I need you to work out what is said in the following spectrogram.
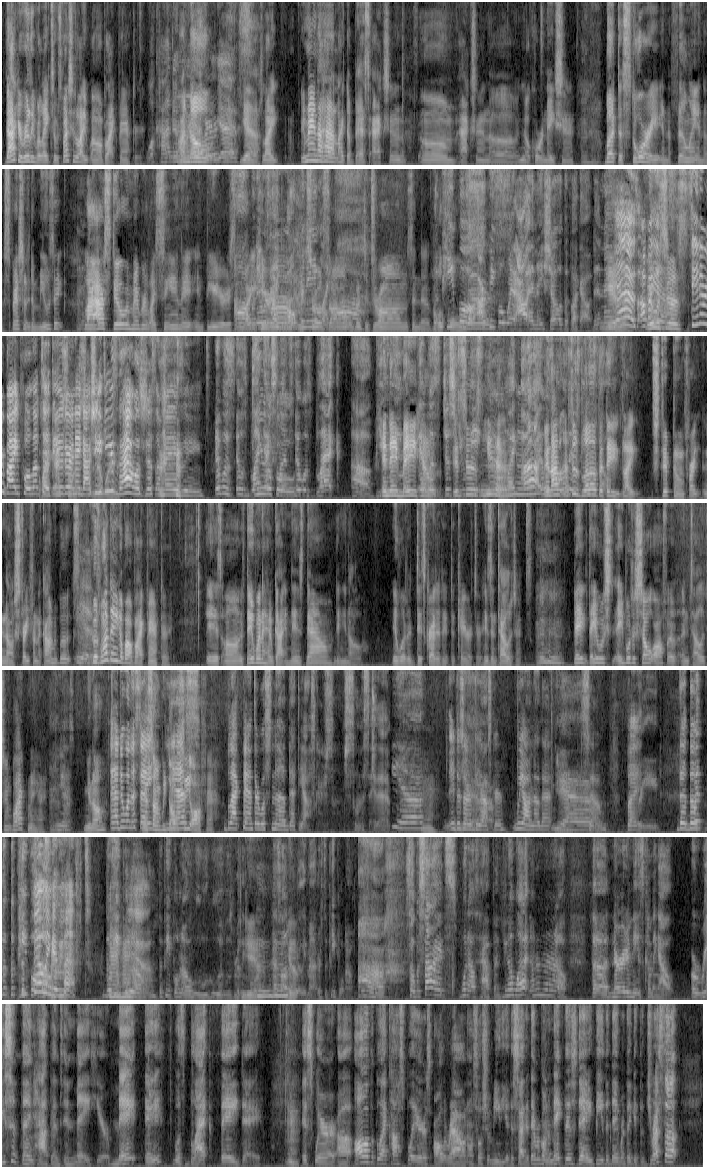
that I can really relate to, especially like uh, Black Panther. Wakanda. I know- Yes. Yeah, like it may not have like the best action, um, action, uh, you know, coordination, Mhm. but the story and the feeling and especially the music. Mhm. Like I still remember like seeing it in theaters and Oh, like when it was, hearing like, the opening, intro like, song ah. with the drums and the vocals. The vocals. people, our people went out and they showed the fuck out, didn't they? Yeah. Yes. Oh my it was just Seeing everybody pull up to the theater and they excellence in that dashikis, that was just amazing. It was it was black Beautiful. excellence. It was black uh beauty. and they made It him. was just it's you just being you. yeah. Like it was and I, all I just love that they like stripped him right, you know, straight from the comic books. Yeah. Because one thing about Black Panther is, um, if they wouldn't have gotten this down, then you know, it would have discredited the character, his intelligence. Mhm. They they were able to show off an intelligent black man. Yes. You know, And I do want to say, that's something we don't yes, see often. Black Panther was snubbed at the Oscars. Just want to say that Yeah. Mm, it deserved the Oscar. We all know that. yeah. Yeah. So, but Agreed. the the But the, the the people feeling know. it left. The people Mhm. know. Yeah. The people know who who it was really Yeah. for. That's all Mhm. that really matters. The people know. Ah. so besides, what else happened? You know what? No, no, no, no, no. The nerd in me is coming out. A recent thing happened in May here. May eighth was Black Fae Day. Mm. It's where uh, all the black cosplayers all around on social media decided they were going to make this day be the day where they get to dress up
